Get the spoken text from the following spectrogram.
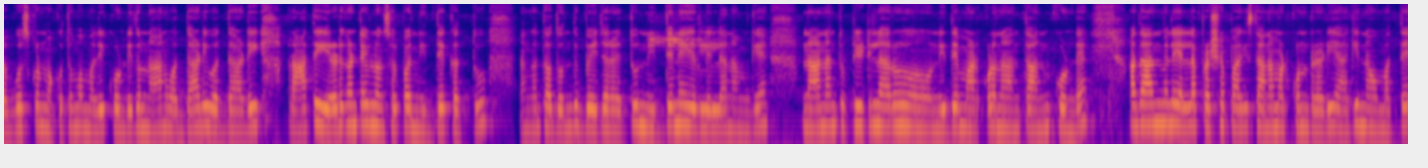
ರಗ್ಗೋಸ್ಕೊಂಡು ಮಕ್ಕ ತುಂಬ ಮಲಿಕೊಂಡಿದ್ದು. ನಾನು ಒದ್ದಾಡಿ ಒದ್ದಾಡಿ ರಾತ್ರಿ ಎರಡು ಗಂಟೆ ಮೇಲೆ ಒಂದು ಸ್ವಲ್ಪ ನಿದ್ದೆ ಕತ್ತು. ನನಗಂತೂ ಅದೊಂದು ಬೇಜಾರಾಯಿತು. ನಿದ್ದೆನೇ ಇರಲಿಲ್ಲ ನಮಗೆ. ನಾನಂತೂ ಟಿ ಟಿಲಾರು ನಿದ್ದೆ ಮಾಡ್ಕೊಳ್ಳೋಣ ಅಂತ ಅಂದ್ಕೊಂಡೆ ಅದಾದಮೇಲೆ ಎಲ್ಲ ಫ್ರೆಶಪ್ ಆಗಿ ಸ್ನಾನ ಮಾಡ್ಕೊಂಡು ರೆಡಿಯಾಗಿ ನಾವು ಮತ್ತೆ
